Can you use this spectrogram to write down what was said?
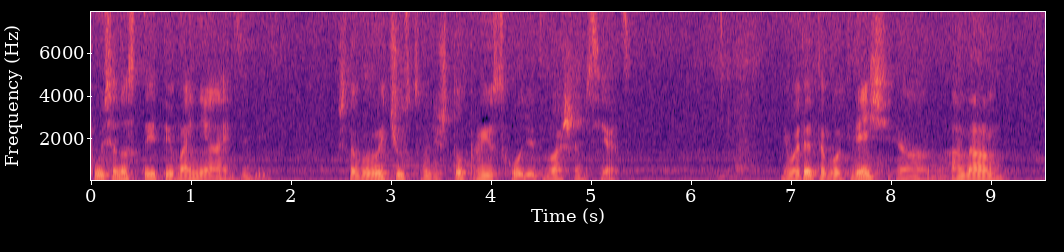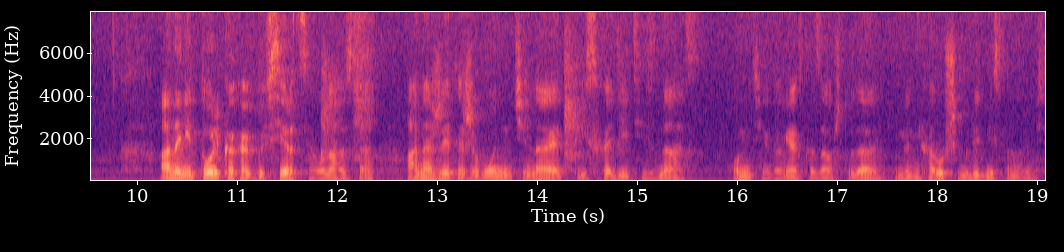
пусть оно стоит и воняет здесь, чтобы вы чувствовали, что происходит в вашем сердце. И вот эта вот вещь, э, она, она не только как бы в сердце у нас, да, она же, эта же вонь начинает исходить из нас. Помните, как я сказал, что да, мы нехорошими людьми становимся.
